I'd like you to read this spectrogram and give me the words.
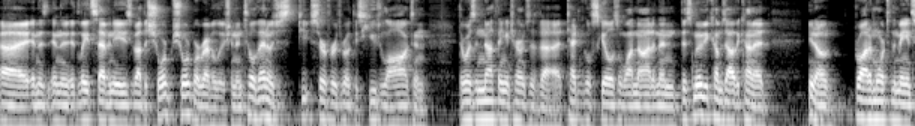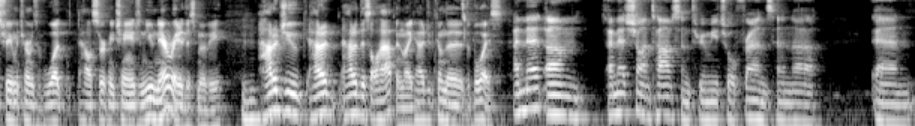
uh, in, the, in the late 70s about the short shortboard revolution. Until then, it was just surfers wrote these huge logs, and there was nothing in terms of uh, technical skills and whatnot. And then this movie comes out that kind of, you know, brought it more to the mainstream in terms of what how surfing changed. And you narrated this movie. How did you how did how did this all happen? Like, how did you become the, the voice? I met um, I met Shaun Tomson through mutual friends, and uh, and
